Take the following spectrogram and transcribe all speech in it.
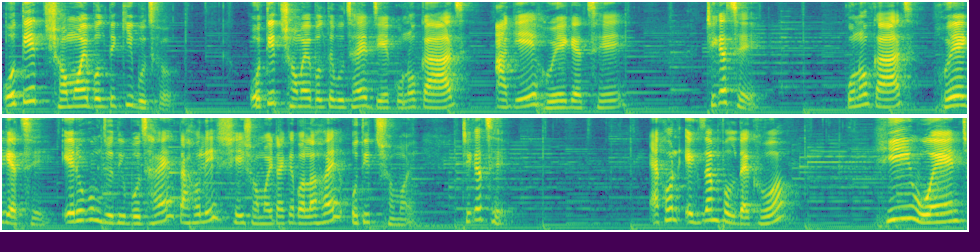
অতীত সময় বলতে কি বুঝো? অতীত সময় বলতে বোঝায় যে কোনো কাজ আগে হয়ে গেছে। ঠিক আছে? কোনো কাজ হয়ে গেছে। এরকম যদি বোঝায়, তাহলে সেই সময়টাকে বলা হয় অতীত সময়। ঠিক আছে? এখন এক্সাম্পল দেখো। হি ওয়েন্ট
